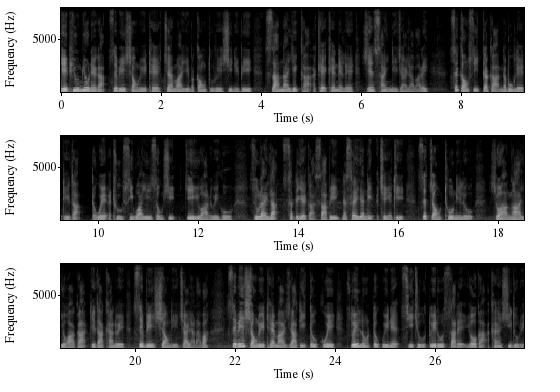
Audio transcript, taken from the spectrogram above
ရေဖြူမြို့နယ်ကစစ်ဘေးရှောင်တွေထဲကျမ်းမာရေးမကောင်းသူတွေရှိနေပြီးစားနပ်ရိက္ခာအခက်အခဲနဲ့လည်းရင်ဆိုင်နေကြရပါတယ်။စစ်ကောင်စီတပ်ကနဘူးလေဒေသတဝဲအထူးစီးပွားရေးဇုံရှိကြေးရွာတွေကိုဇူလိုင်လ17ရက်ကစပြီး20ရက်နေ့အချိန်အထိစစ်ကြောင်းထိုးနေလို့ ရွာငါးရွာကဒေသခံတွေစစ်ဘေးရှောင်နေကြရတာပါစစ်ဘေးရှောင်တွေထဲမှာယာတီတုတ်ကွေးသွေးလွန်တုတ်ကွေးနဲ့စီးချူသွေးတို့စတဲ့ယောဂအခန်းရှိသူတွေ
